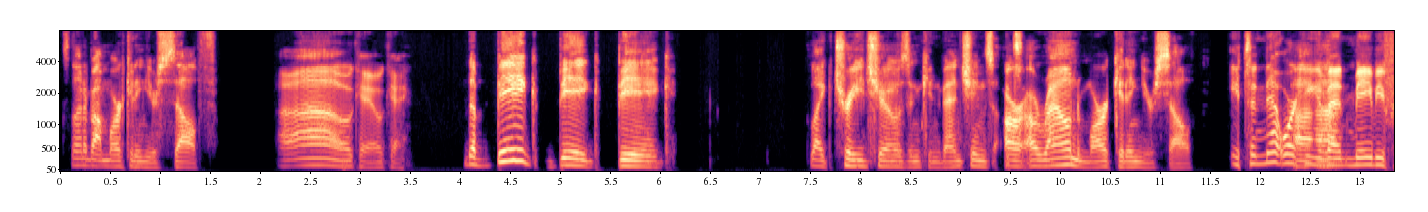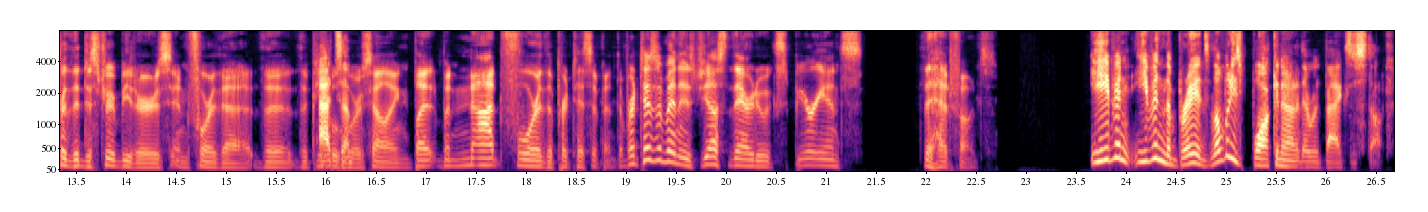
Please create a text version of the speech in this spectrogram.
It's not about marketing yourself. Ah, okay, okay. the big, big, big like trade shows and conventions are around marketing yourself. It's a networking Uh, event, maybe for the distributors and for the the the people That's a- who are selling, but but not for the participant. The participant is just there to experience the headphones. Even even the brands, nobody's walking out of there with bags of stuff.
